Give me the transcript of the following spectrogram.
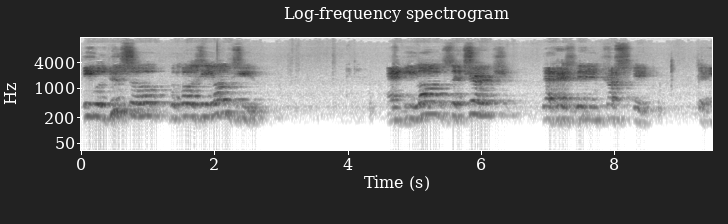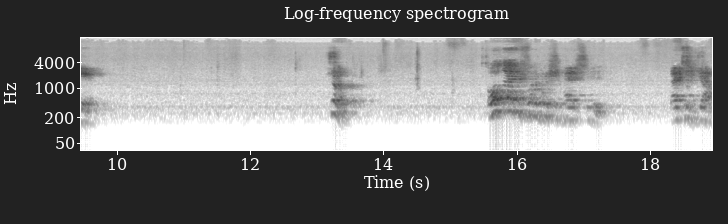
He will do so because he loves you. And he loves the church that has been entrusted to him. So, all that is what a bishop has to do. That's his job.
